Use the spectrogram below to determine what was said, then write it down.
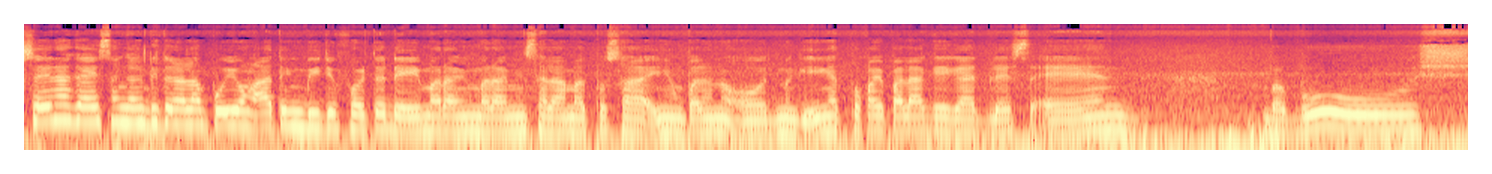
So yun na guys, hanggang dito na lang po yung ating video for today. Maraming maraming salamat po sa inyong panonood. Mag-iingat po kayo palagi. God bless and babush!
